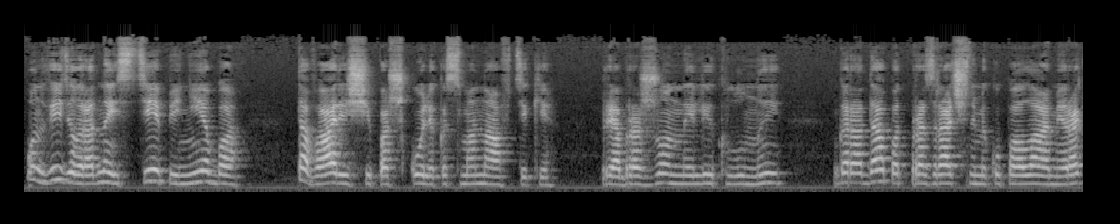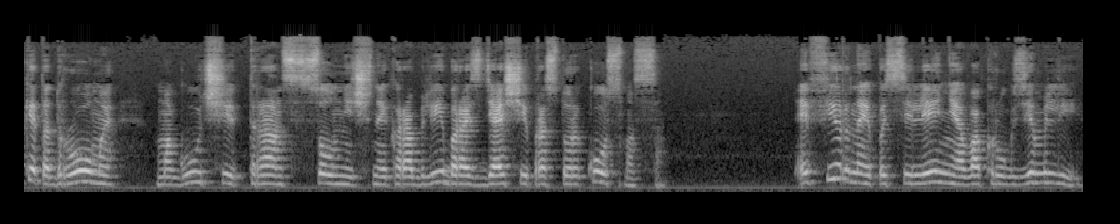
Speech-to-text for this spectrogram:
Он видел родные степи, небо, товарищей по школе космонавтики, преображенный лик луны, города под прозрачными куполами, ракетодромы, могучие транссолнечные корабли, бороздящие просторы космоса эфирные поселения вокруг Земли.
